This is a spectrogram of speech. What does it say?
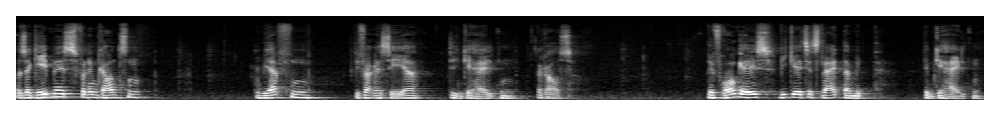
als Ergebnis von dem Ganzen werfen die Pharisäer den Geheilten raus. Die Frage ist, wie geht es jetzt weiter mit dem Geheilten?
